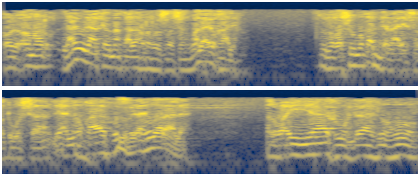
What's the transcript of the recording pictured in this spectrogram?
قول عمر لا يناقض ما قاله الرسول صلى الله عليه وسلم ولا يخالفه. الرسول مقدم عليه الصلاة والسلام لأنه قال كل بدعة ضلالة. قال وإياكم محدثات الأمور.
